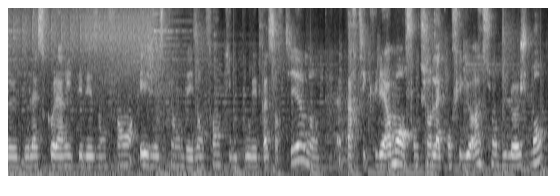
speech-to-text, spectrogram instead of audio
de, de la scolarité des enfants et gestion des enfants qui ne pouvaient pas sortir. Donc particulièrement en fonction de la configuration du logement.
